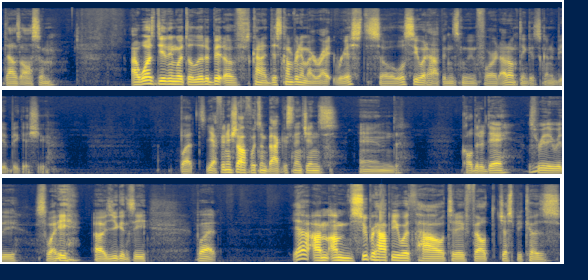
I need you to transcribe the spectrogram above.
that was awesome. I was dealing with a little bit of kind of discomfort in my right wrist, so we'll see what happens moving forward. I don't think it's going to be a big issue. But yeah, finished off with some back extensions and called it a day. It was really, really sweaty, as you can see. But yeah, I'm, I'm super happy with how today felt just because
